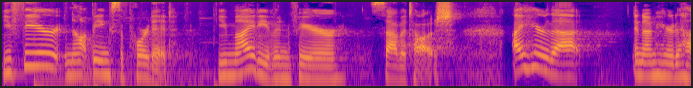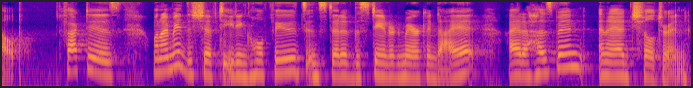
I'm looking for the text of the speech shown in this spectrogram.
You fear not being supported. You might even fear sabotage. I hear that, and I'm here to help. Fact is, when I made the shift to eating whole foods instead of the standard American diet, I had a husband and I had children,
